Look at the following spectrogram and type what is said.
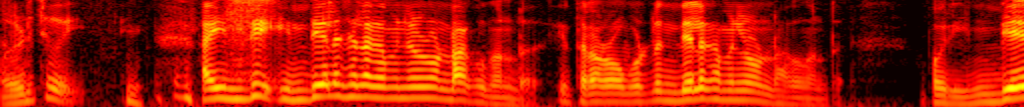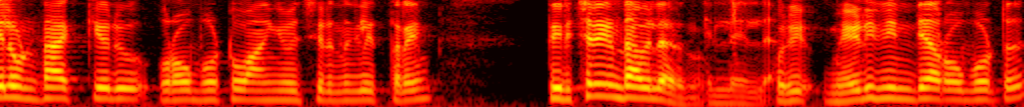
പേടിച്ചു പോയി. ആ ഇന്ത്യ ഇന്ത്യയിലെ ചില കമ്പനികൾ ഉണ്ടാക്കുന്നുണ്ട്. ഇത്ര റോബോട്ട് ഇന്ത്യയിലെ കമ്പനികൾ ഉണ്ടാക്കുന്നുണ്ട്. അപ്പോൾ ഇന്ത്യയിൽ ഉണ്ടാക്കിയ ഒരു റോബോട്ട് വാങ്ങി വെച്ചിരുന്നെങ്കിൽ ഇത്രയും തിരിച്ചടി ഉണ്ടാവില്ലായിരുന്നു. ഇല്ല, ഇല്ല. ഒരു മെയ്ഡ് ഇൻ ഇന്ത്യ റോബോട്ട്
